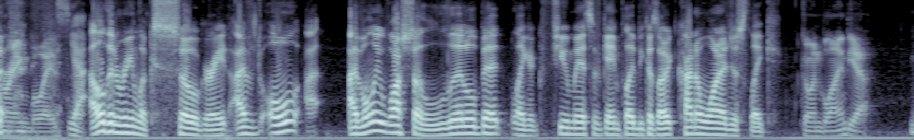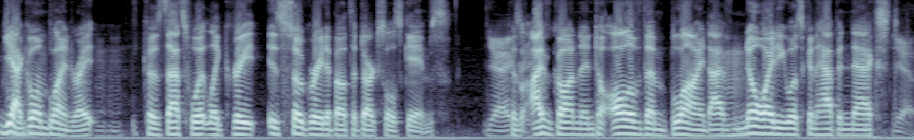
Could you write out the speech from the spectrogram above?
Elden Ring, boys. Yeah, Elden Ring looks so great. I've only I've only watched a little bit, like a few minutes of gameplay because I kind of want to just like Going blind, yeah. yeah, going blind, right? Mm-hmm. Because that's what like great is so great about the Dark Souls games. Yeah, Because. I've gone into all of them blind. I have Mhm. no idea what's gonna happen next. Yeah.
